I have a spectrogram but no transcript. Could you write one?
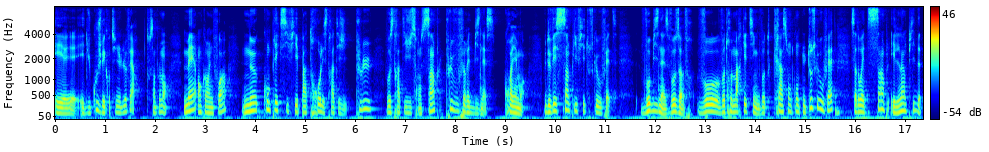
et, du coup, je vais continuer de le faire, tout simplement. Mais encore une fois, ne complexifiez pas trop les stratégies. Plus vos stratégies seront simples, plus vous ferez de business. Croyez-moi, vous devez simplifier tout ce que vous faites. Vos business, vos offres, votre marketing, votre création de contenu, tout ce que vous faites, ça doit être simple et limpide.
